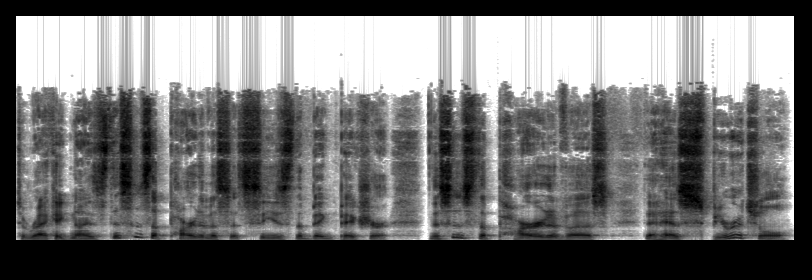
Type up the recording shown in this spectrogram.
to recognize this is the part of us that sees the big picture. This is the part of us that has spiritual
